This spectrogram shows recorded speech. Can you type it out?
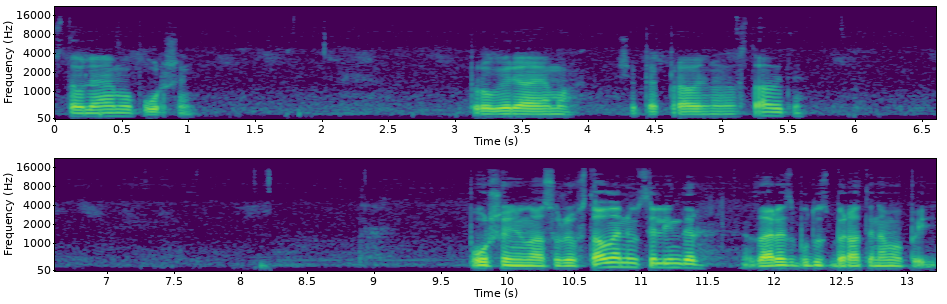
вставляємо поршень. Провіряємо, щоб як правильно його вставити. Поршень у нас вже вставлений в циліндр. Зараз буду збирати на мопеді.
